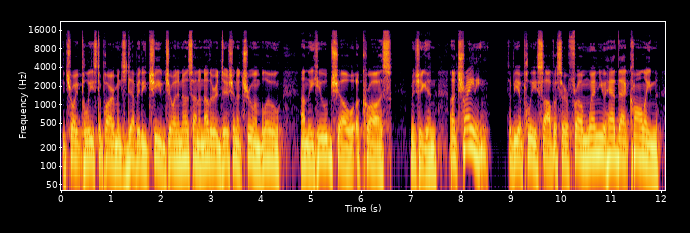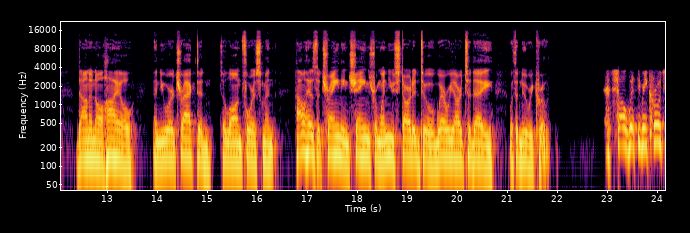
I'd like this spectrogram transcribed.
Detroit Police Department's Deputy Chief, joining us on another edition of True and Blue on the huge show across Michigan. A training to be a police officer from when you had that calling down in Ohio and you were attracted to law enforcement. How has the training changed from when you started to where we are today with a new recruit? So, with the recruits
